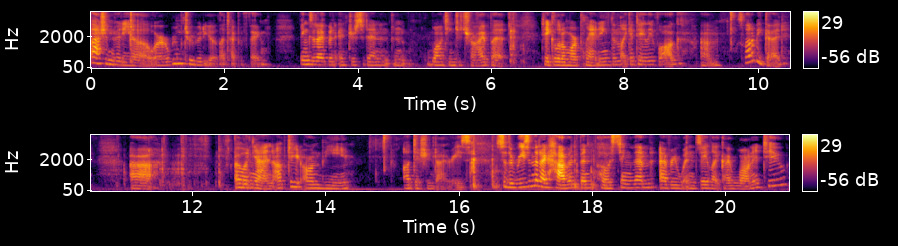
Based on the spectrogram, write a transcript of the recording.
fashion video or a room tour video, that type of thing. Things that I've been interested in and been wanting to try, but take a little more planning than like a daily vlog. Um, so that'll be good. Uh, oh, and yeah, an update on the audition diaries. So the reason that I haven't been posting them every Wednesday like I wanted to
